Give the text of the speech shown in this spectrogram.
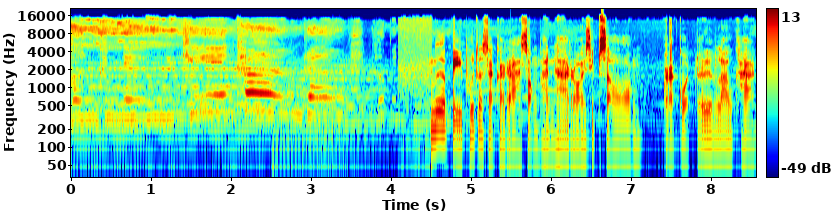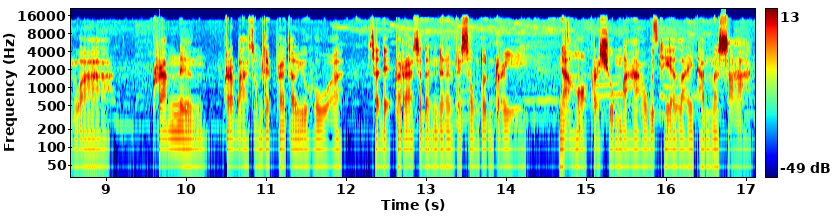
คนคนหนึ่งอยู่เคียงข้างเราเขาเป็นห่วงเมื่อปีพุทธศักราช 2512 ปรากฏเรื่องเล่าขานว่า ครั้งหนึ่ง พระบาทสมเด็จพระเจ้าอยู่หัว เสด็จพระราชดำเนินไปทรงดนตรี ณ หอประชุมมหาวิทยาลัยธรรมศาสตร์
